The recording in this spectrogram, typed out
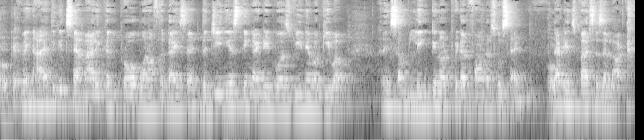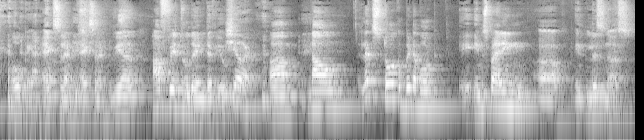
Okay. I mean I think it's American probe. One of the guys said the genius thing I did was we never give up. I think some LinkedIn or Twitter founders who said that inspires us a lot. Okay. excellent. Excellent. We are halfway through the interview. sure. Um, now let's talk a bit about inspiring uh, in- listeners.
